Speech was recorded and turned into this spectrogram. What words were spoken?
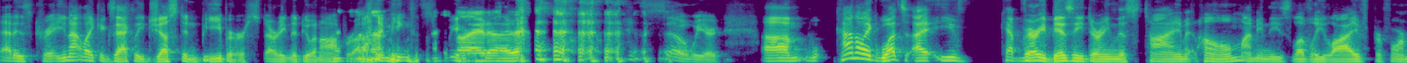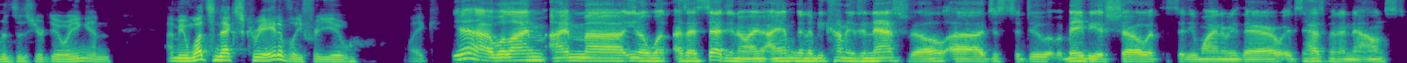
that is great. You're not like exactly Justin Bieber starting to do an opera. I mean, it's weird. I know, I know. so weird. Um, kind of like what's I you've kept very busy during this time at home. I mean, these lovely live performances you're doing, and I mean, what's next creatively for you? Like, yeah, well, I'm, I'm, uh, you know, what, as I said, you know, I, I am going to be coming to Nashville uh, just to do maybe a show at the City Winery there. It has been announced.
